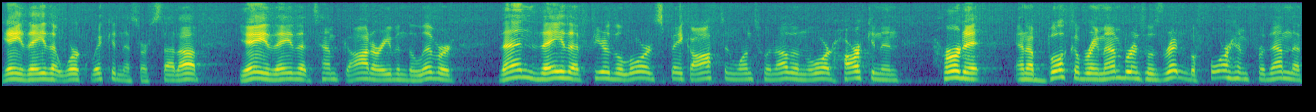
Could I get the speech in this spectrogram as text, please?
Yea, they that work wickedness are set up. Yea, they that tempt God are even delivered. Then they that fear the Lord spake often one to another, and the Lord hearkened and heard it. And a book of remembrance was written before him for them that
